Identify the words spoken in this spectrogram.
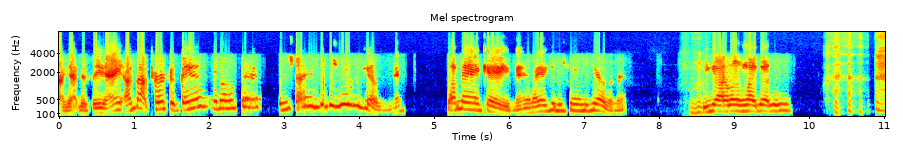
I got this. see. I ain't, I'm not perfect, man. You know what I'm saying? I'm just trying to get this room together, man. My man cave, man. I gotta get this room together, man. Mm-hmm. You got a room like that, Luis?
